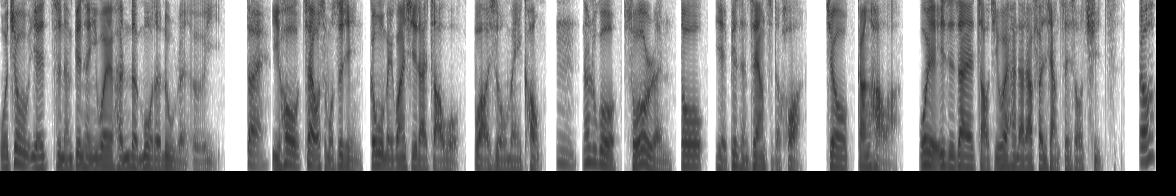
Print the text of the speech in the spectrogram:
我就也只能变成一位很冷漠的路人而已。对，以后再有什么事情跟我没关系来找我，不好意思，我没空。嗯，那如果所有人都也变成这样子的话，就刚好啊。我也一直在找机会和大家分享这首曲子哦。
